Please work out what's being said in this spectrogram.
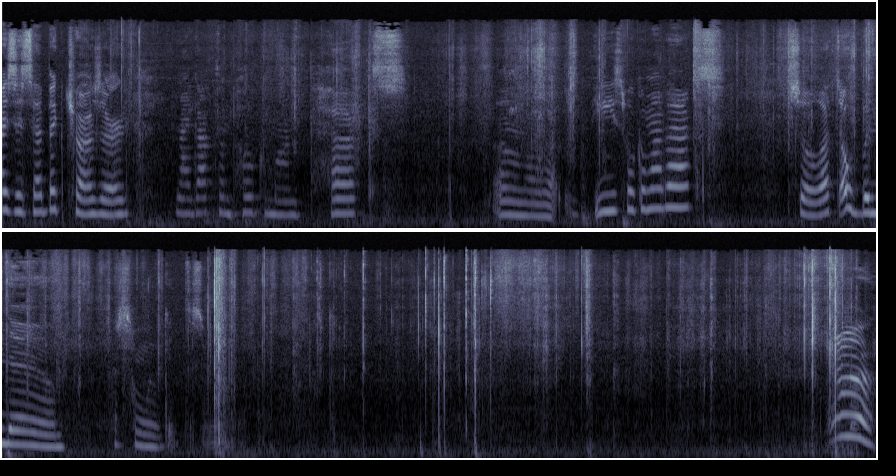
guys, it's Epic Charizard, and I got some Pokemon packs. I got these Pokemon packs. So let's open them. I'm gonna get this one. Ugh.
